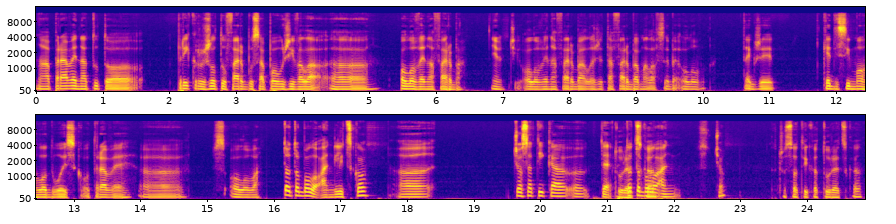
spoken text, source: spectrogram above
No a práve na túto príkru žltú farbu sa používala uh, olovená farba. Neviem, či olovená farba, ale že tá farba mala v sebe olovo. Takže kedy si mohlo dôjsť k otrave uh, z olova. Toto bolo Anglicko. Uh, čo sa týka... Uh, te, Turecka. Toto bolo... Ang- čo? Čo sa týka Turecka,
